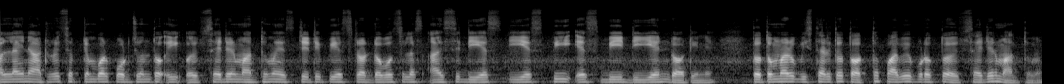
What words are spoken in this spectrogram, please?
অনলাইনে আঠেরোই সেপ্টেম্বর পর্যন্ত এই ওয়েবসাইটের মাধ্যমে HTTPS dot double slash ICDS ESPSBDN dot ইনে তো তোমরা আরও বিস্তারিত তথ্য পাবে উপরোক্ত ওয়েবসাইটের মাধ্যমে।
